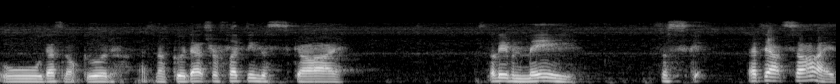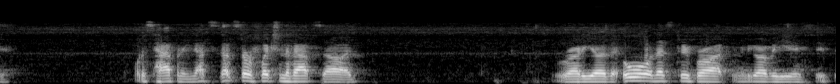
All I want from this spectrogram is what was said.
Ooh, that's not good. That's not good. That's reflecting the sky. It's not even me. It's that's outside. What is happening? That's that's the reflection of outside. Radio there. Oh, that's too bright. I'm gonna go over here. See if.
